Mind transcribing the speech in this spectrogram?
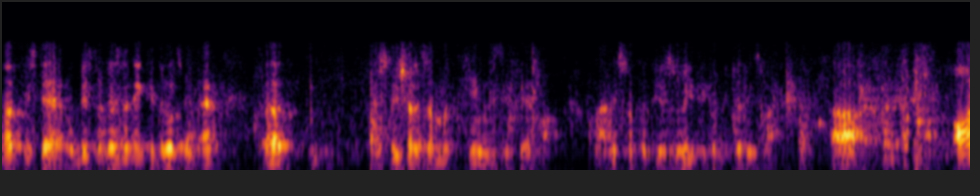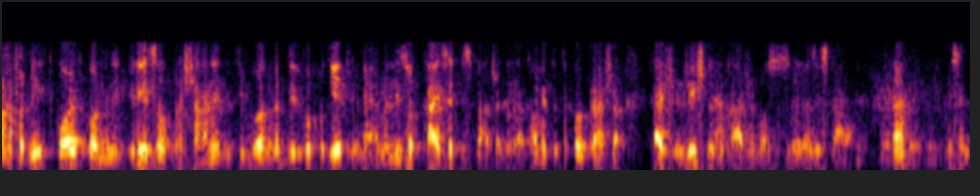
No, tiste, v bistvu gre za neki drugega. Ne? Uh, slišali za McKinsey firmo, oni so kot jezuiti kapitalizma. Uh, on pa ni tako, tako ne gre za vprašanje, da ti bojo naredili v podjetju, ne, analizo, kaj se ti splača delati. Oni te tako vpraša, kaj želiš, da dokažemo z raziskavo. Mislim,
